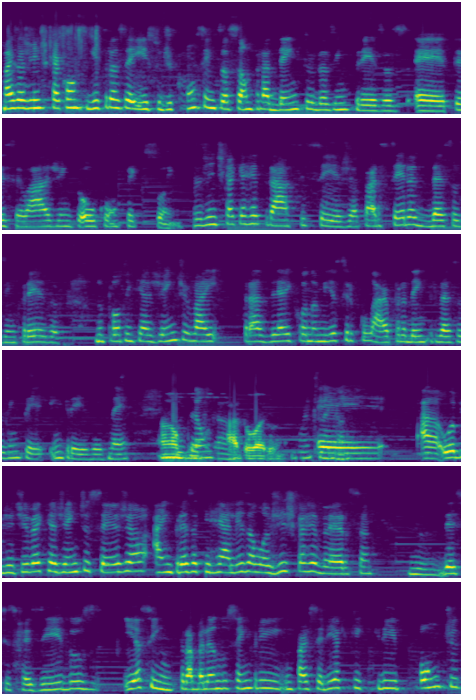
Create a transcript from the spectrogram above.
mas a gente quer conseguir trazer isso de conscientização para dentro das empresas, é, tecelagens ou confecções. A gente quer que a Retrace seja parceira dessas empresas no ponto em que a gente vai trazer a economia circular para dentro dessas empresas, né? Ah, então, adoro. Muito é, a, o objetivo é que a gente seja a empresa que realiza a logística reversa, desses resíduos e assim, trabalhando sempre em parceria que crie pontes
